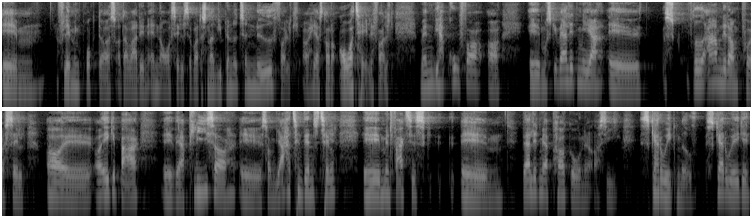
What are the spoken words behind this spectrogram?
øh, Flemming brugte også, og der var det en anden oversættelse, hvor der sådan noget, vi bliver nødt til at nøde folk, og her står der overtale folk. Men vi har brug for at øh, måske være lidt mere, øh, vride arm lidt om på os selv, og, øh, og ikke bare øh, være pleaser, øh, som jeg har tendens til, øh, men faktisk øh, være lidt mere pågående og sige, skal du ikke med? Skal du ikke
